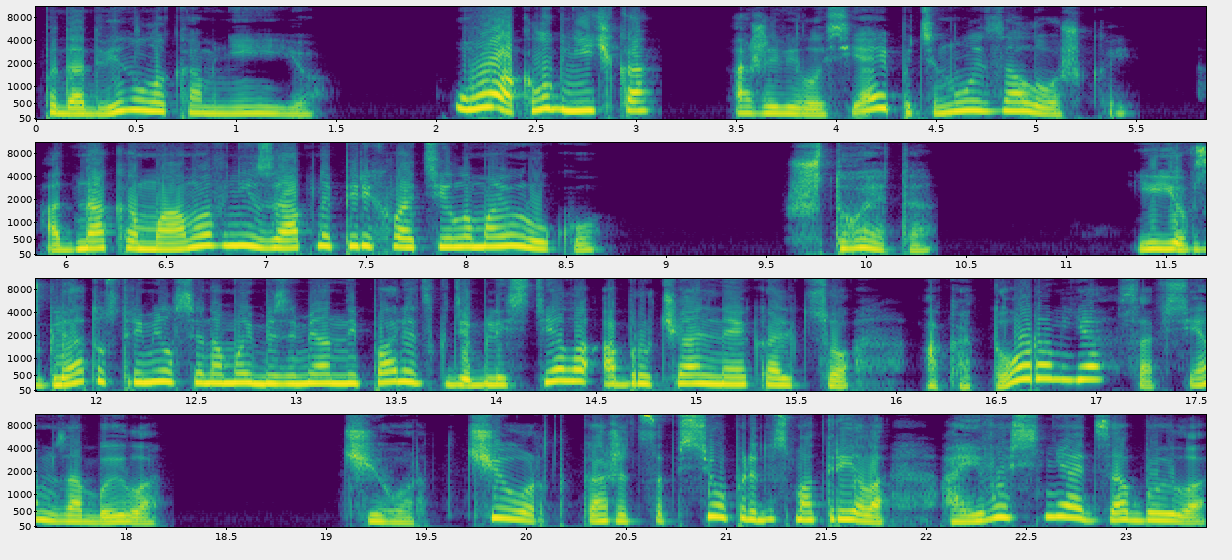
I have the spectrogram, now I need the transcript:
Пододвинула ко мне ее. «О, клубничка!» Оживилась я и потянулась за ложкой. Однако мама внезапно перехватила мою руку. «Что это?» Ее взгляд устремился на мой безымянный палец, где блестело обручальное кольцо, о котором я совсем забыла. Черт, черт, кажется, все предусмотрела, а его снять забыла.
